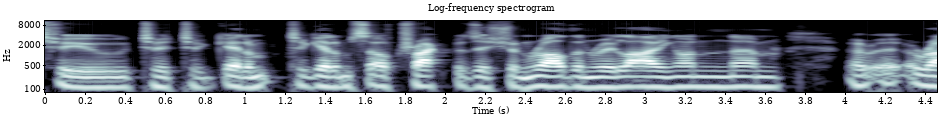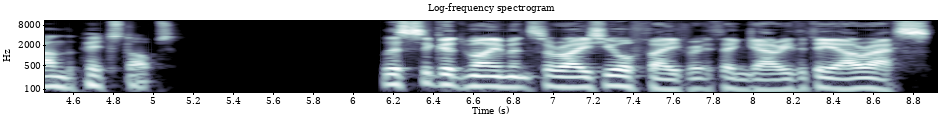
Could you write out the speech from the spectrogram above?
to to to get him to get himself track position rather than relying on um, around the pit stops. This is a good moment to raise your favourite thing, Gary, the DRS.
